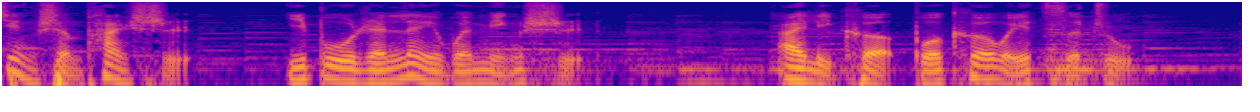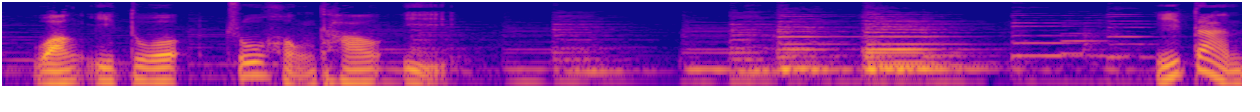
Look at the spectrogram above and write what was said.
性审判史》，一部人类文明史。埃里克·伯科维茨著，王一多、朱洪涛译。一旦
